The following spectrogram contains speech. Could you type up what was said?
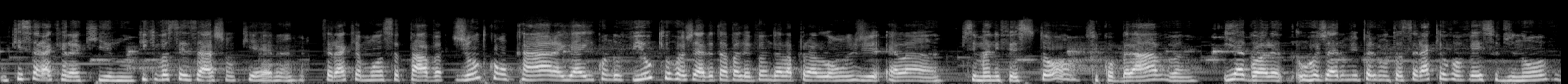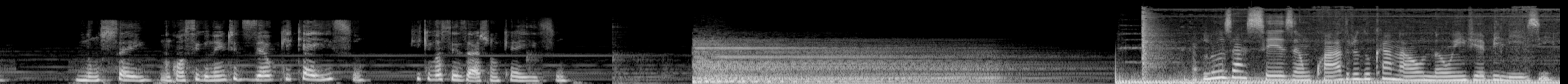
o que será que era aquilo? O que, que vocês acham que era? Será que a moça estava junto com o cara e aí quando viu que o Rogério estava levando ela para longe, ela se manifestou, ficou brava? E agora o Rogério me perguntou: será que eu vou ver isso de novo? Não sei, não consigo nem te dizer o que, que é isso. O que, que vocês acham que é isso? Luz Acesa é um quadro do canal Não Inviabilize.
